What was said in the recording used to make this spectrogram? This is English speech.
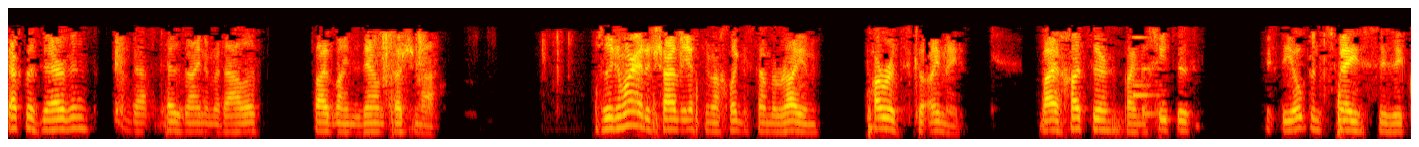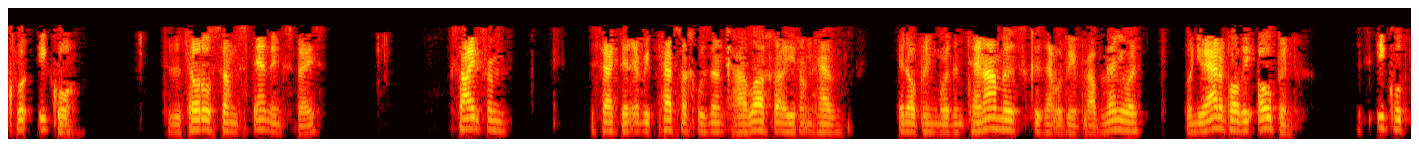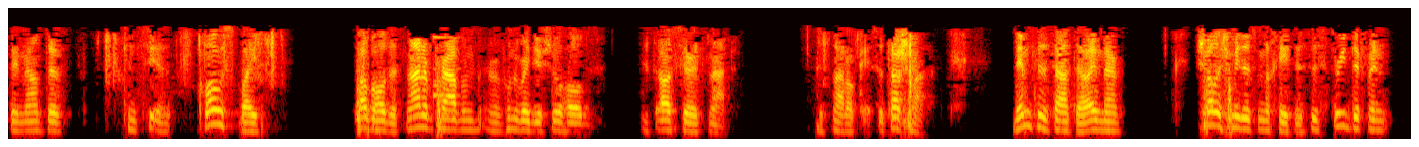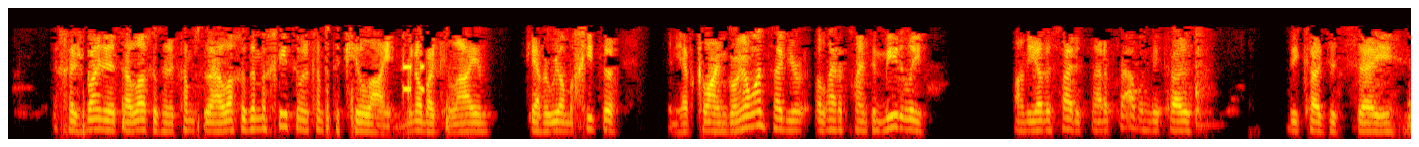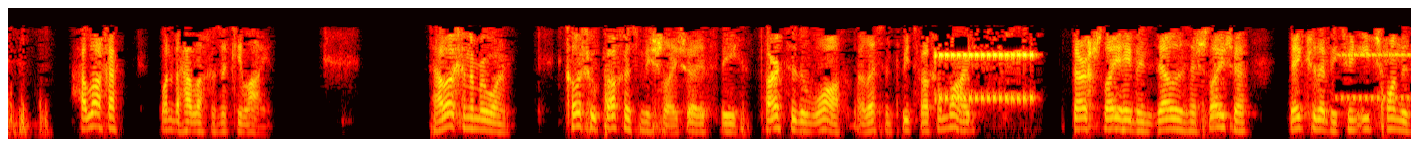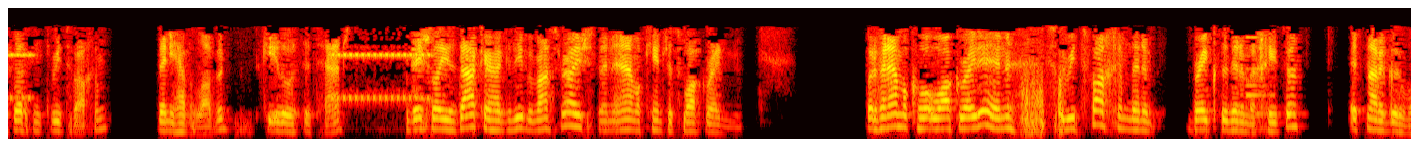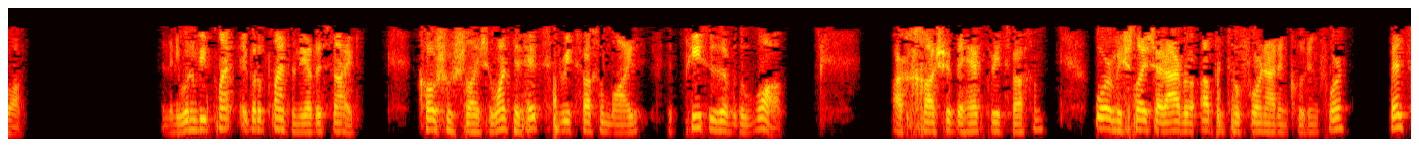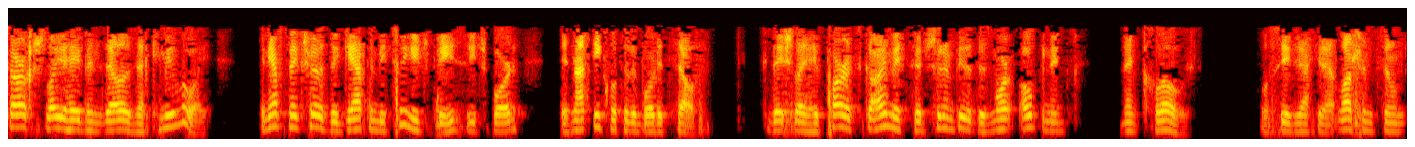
Seflas Eruvin, Daf Tez Zayin Aleph, five lines down, Tashma. So the Gemara had a shayla after Machlekes Amarayim, Paretz Ka'oimei. By a chutzner, by mechitzas, if the open space is equal, equal to the total sum standing space, aside from the fact that every Pesach was done kahalacha, you don't have it opening more than 10 amas, because that would be a problem anyway. When you add up all the open, it's equal to the amount of close place. Papa holds it's not a problem, and Rav Huna Yeshua holds it's us or it's not. It's not okay. So Tashma. Nimtzes Zata Omer. Shalish Midas Mechitzes. There's three different cheshbainis halachas when it comes to the halachas and mechitza when it comes to kilayim. You know about kilayim. If you have a real mechitza and you have kilayim growing on one side, you're allowed to plant immediately. On the other side, it's not a problem because because it's a halacha. One of the halachas of kilayim. Halacha number one. Koshu pachas mishleisha, if the parts of the wall are less than three tvachim wide, dark shleihe ben zel is a shleisha, make sure that between each one there's less than three tvachim. Then you have a loved, kilo is attached. Then an animal can't just walk right in. But if an animal can walk right in, three tvachim, then it breaks within a mechitza. It's not a good wall. And then you wouldn't be plant, able to plant on the other side. Koshu shleisha. Once it hits three tvachim wide, the pieces of the wall are chashiv, they have three tvachim, or mishleish arba up until four, not including four. Then sarach shleihei ben zel is kimilui. Then you have to make sure that the gap in between each piece, each board, is not equal to the board itself. It shouldn't be that there's more opening than closed. We'll see exactly that lashon soon.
